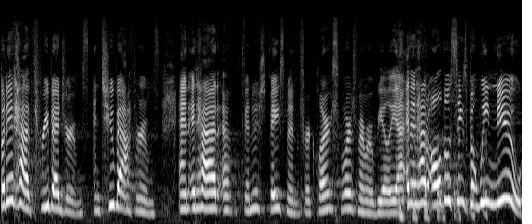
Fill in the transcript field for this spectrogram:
But it had three bedrooms and two bathrooms, and it had a finished basement for Clark's sports memorabilia, and it had all those things. But we knew,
